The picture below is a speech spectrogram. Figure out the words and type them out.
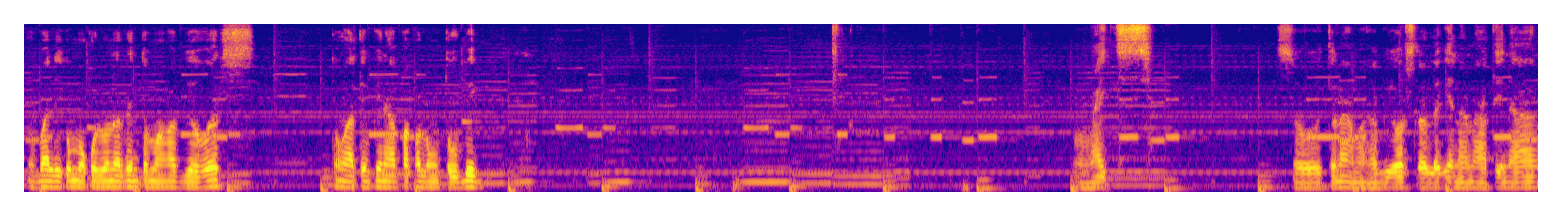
So, bali, kumukulo na rin to mga viewers. Itong ating pinapakulong tubig. Alright. So, ito na mga viewers. Lalagyan na natin ng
